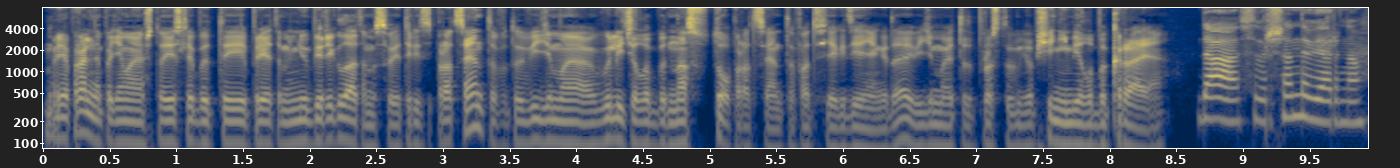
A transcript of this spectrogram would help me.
Ну, я правильно понимаю, что если бы ты при этом не уберегла там свои 30%, то, видимо, вылетела бы на 100% от всех денег, да? Видимо, это просто вообще не имело бы края. Да, совершенно верно.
